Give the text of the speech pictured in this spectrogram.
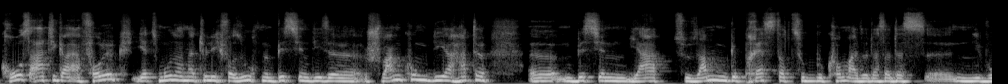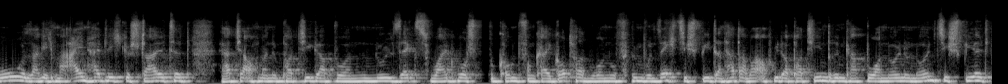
großartiger Erfolg. Jetzt muss er natürlich versuchen, ein bisschen diese Schwankungen, die er hatte, äh, ein bisschen ja zusammengepresster zu bekommen, also dass er das äh, Niveau, sage ich mal, einheitlich gestaltet. Er hat ja auch mal eine Partie gehabt, wo er 0,6 Whitewash bekommt von Kai Gotthard, wo er nur 65 spielt. Dann hat er aber auch wieder Partien drin gehabt, wo er 99 spielt.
